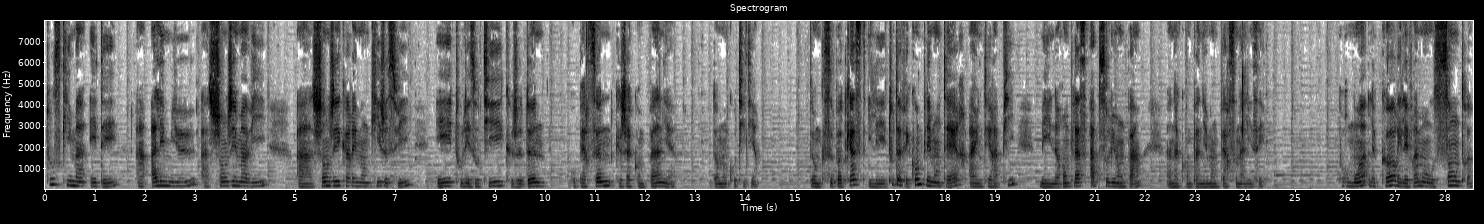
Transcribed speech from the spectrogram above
tout ce qui m'a aidé à aller mieux, à changer ma vie, à changer carrément qui je suis et tous les outils que je donne aux personnes que j'accompagne dans mon quotidien. Donc ce podcast, il est tout à fait complémentaire à une thérapie, mais il ne remplace absolument pas un accompagnement personnalisé. Pour moi, le corps, il est vraiment au centre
